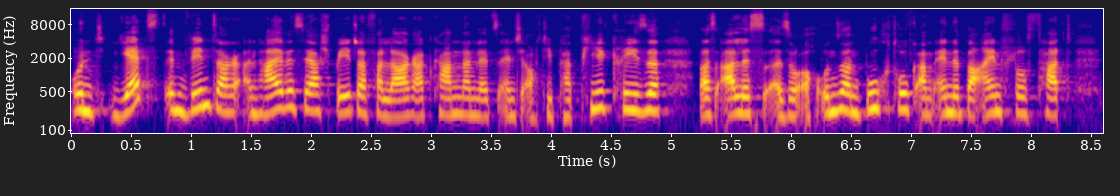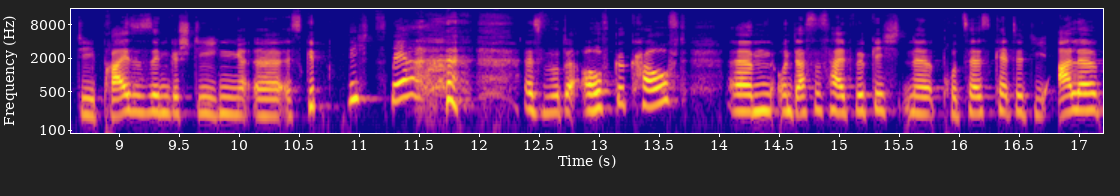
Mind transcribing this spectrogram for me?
Und jetzt im Winter, ein halbes Jahr später verlagert, kam dann letztendlich auch die Papierkrise, was alles, also auch unseren Buchdruck am Ende beeinflusst hat. Die Preise sind gestiegen, äh, es gibt nichts mehr, es wurde aufgekauft. Ähm, und das ist halt wirklich eine Prozesskette, die alle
